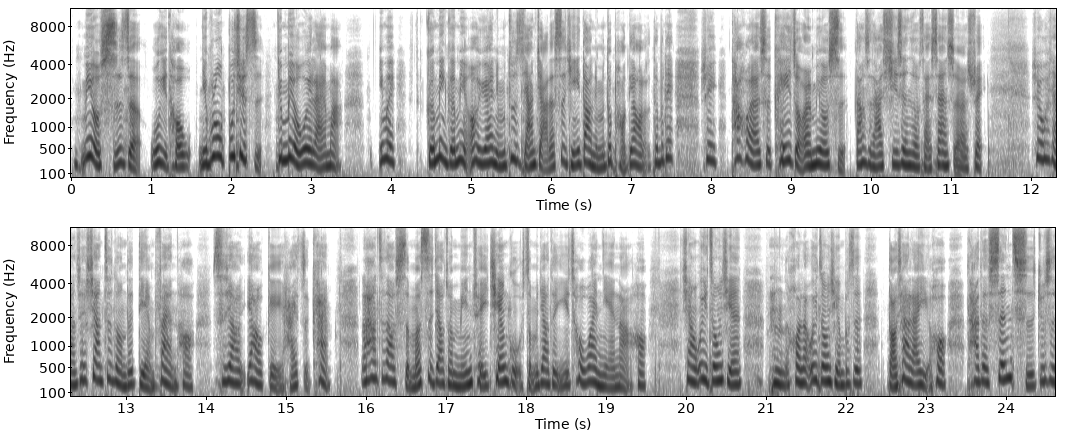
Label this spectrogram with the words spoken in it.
没有死者无以投，你不如不去死，就没有未来嘛。因为革命革命哦，原来你们都是讲假的事情，一到你们都跑掉了，对不对？所以他后来是可以走而没有死。当时他牺牲的时候才三十二岁。所以我想说，像这种的典范哈，是要要给孩子看，让他知道什么是叫做名垂千古，什么叫做遗臭万年呐哈。像魏忠贤，后来魏忠贤不是倒下来以后，他的生词就是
